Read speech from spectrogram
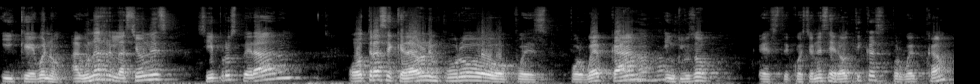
y que, bueno, algunas relaciones sí prosperaron, otras se quedaron en puro, pues, por webcam, Ajá. incluso, este, cuestiones eróticas por webcam.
